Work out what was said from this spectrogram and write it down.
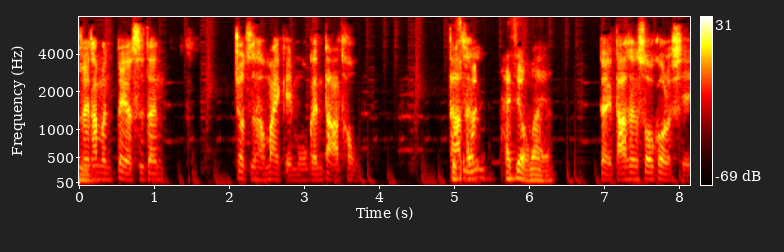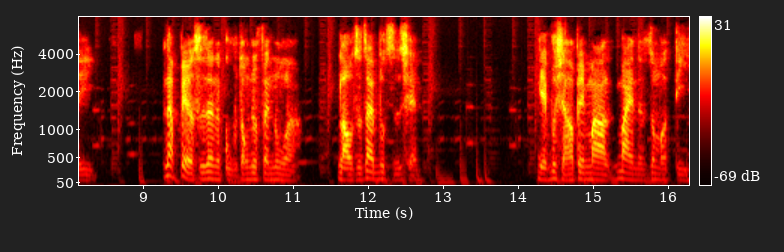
所以他们贝尔斯登就只好卖给摩根大通，达成还是有卖啊？对，达成收购的协议。那贝尔斯登的股东就愤怒了，老子再不值钱。也不想要被骂卖的这么低，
